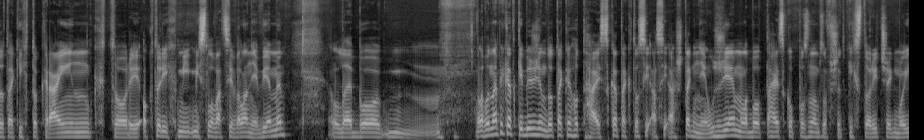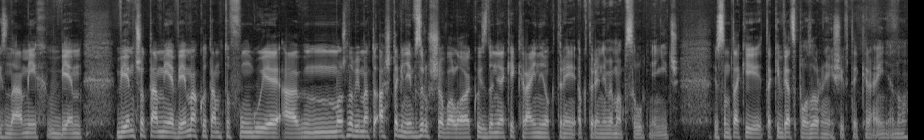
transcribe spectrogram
do takýchto krajín, ktorý, o ktorých my, my Slováci veľa nevieme, lebo, mm, lebo napríklad keby žijem do takého Thajska, tak to si asi až tak neužijem, lebo Thajsko poznám zo všetkých storičiek mojich známych, viem, viem, čo tam je, viem, ako tam to funguje a možno by ma to až tak nevzrušovalo, ako ísť do nejakej krajiny, o ktorej, o ktorej neviem absolútne nič. Že som taký, taký viac pozornejší v tej krajine. No.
